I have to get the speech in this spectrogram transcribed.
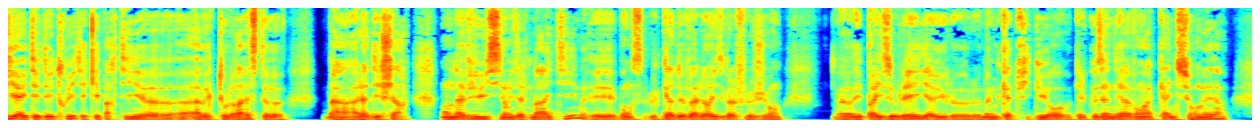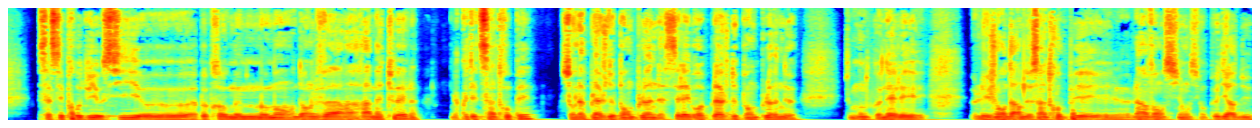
qui a été détruite et qui est partie euh, avec tout le reste euh, ben, à la décharge. On a vu ici dans les Alpes-Maritimes, et bon, le cas de Valoris Golfe-le-Juan euh, n'est pas isolé. Il y a eu le, même cas de figure quelques années avant à Cagnes-sur-Mer. Ça s'est produit aussi à peu près au même moment dans le Var à Ramatuel, à côté de Saint-Tropez, sur la plage de Pamplonne, la célèbre plage de Pamplonne. Tout le monde connaît les, les gendarmes de Saint-Tropez, l'invention, si on peut dire, du,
